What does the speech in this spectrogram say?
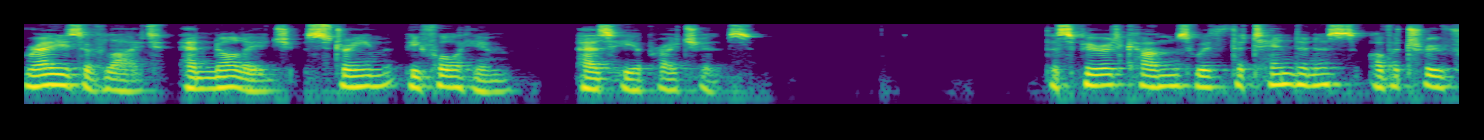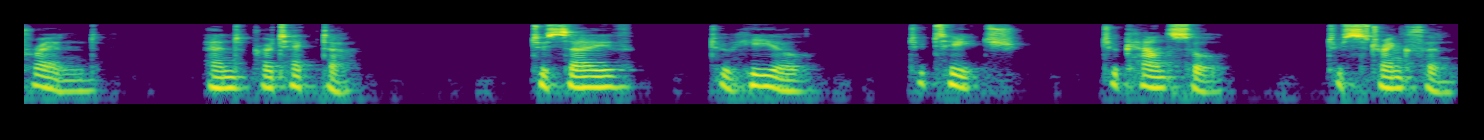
Rays of light and knowledge stream before him as he approaches. The Spirit comes with the tenderness of a true friend and protector to save, to heal, to teach, to counsel, to strengthen,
